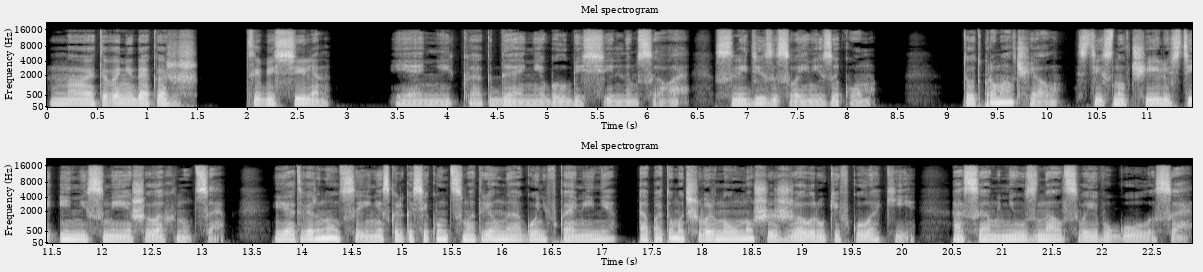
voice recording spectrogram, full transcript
«Но этого не докажешь. Ты бессилен». «Я никогда не был бессильным, сова. Следи за своим языком. Тот промолчал, стиснув челюсти и не смея шелохнуться. Я отвернулся и несколько секунд смотрел на огонь в камине, а потом отшвырнул нож и сжал руки в кулаки, а сам не узнал своего голоса.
